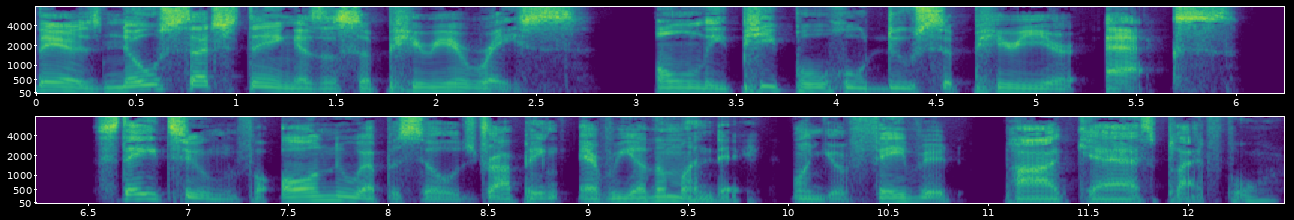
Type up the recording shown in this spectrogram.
There's no such thing as a superior race, only people who do superior acts. Stay tuned for all new episodes dropping every other Monday on your favorite podcast platform.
